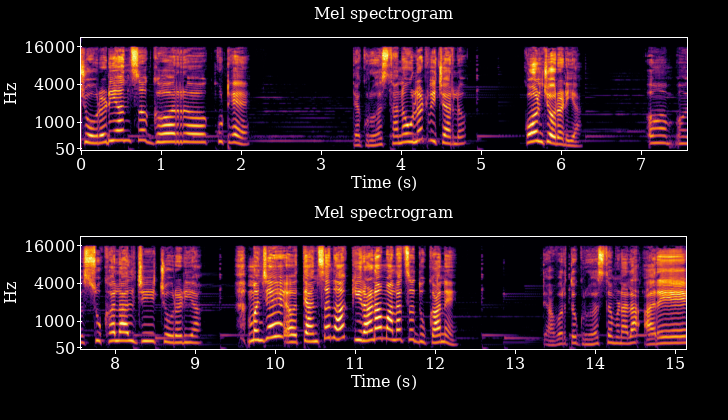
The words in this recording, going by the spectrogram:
चोरडियांचं घर कुठे? आहे त्या गृहस्थानं उलट विचारलं कोण चोरडिया? सुखलालजी चोरडिया. म्हणजे त्यांचं ना किराणा मालाचं दुकान आहे. त्यावर तो गृहस्थ म्हणाला अरे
